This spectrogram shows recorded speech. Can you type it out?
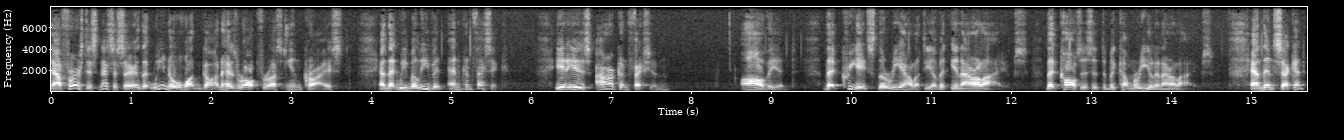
Now, first, it's necessary that we know what God has wrought for us in Christ and that we believe it and confess it. It is our confession of it that creates the reality of it in our lives, that causes it to become real in our lives. And then, second,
